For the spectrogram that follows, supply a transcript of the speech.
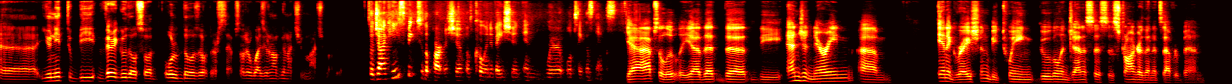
uh, you need to be very good also at all those other steps otherwise you're not going to achieve much about it So John, can you speak to the partnership of co-innovation and where it will take us next? Yeah, absolutely. Yeah, the the the engineering um, integration between Google and Genesys is stronger than it's ever been.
